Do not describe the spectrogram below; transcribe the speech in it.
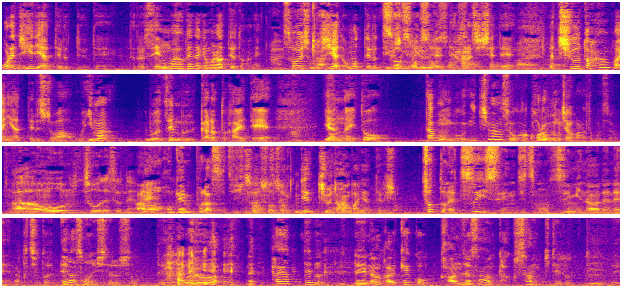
俺自費でやってるって言って例えば1500円だけもらってるとかね、はい。そういう人も自費やと思ってるっていう人もいるんでって話してて。中途半端にやってる人はもう今もう全部ガラッと変えてやんないと多分僕一番そこが転ぶんちゃうかなと思うんですよ。ああおそうですよね。あの保険プラス自費そうそうそう。で中途半端にやってる人。ちょっとねつい先日もセミナーでねなんかちょっと偉そうにしてる人ってこれは、ね、流行ってるんでなんか結構患者さんたくさん来てるっていうんで、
